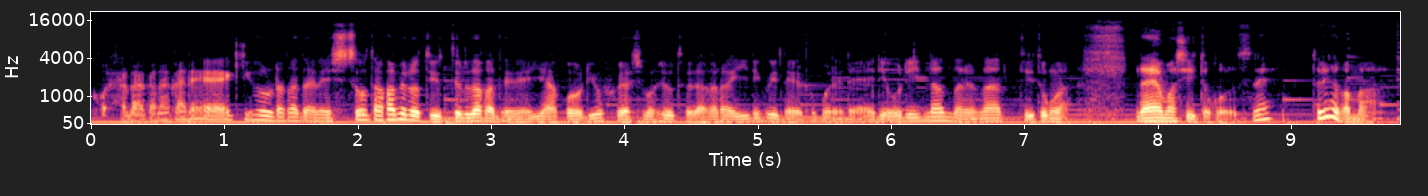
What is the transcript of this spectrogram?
これはなかなかね、企業の中でね、質を高めろって言ってる中でね、いや、これ量増やしましょうってなかなか言いにくいんだけど、これね、両輪なんだよなっていうとこが悩ましいところですね。というのが、まあ、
